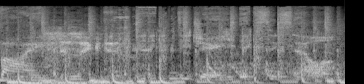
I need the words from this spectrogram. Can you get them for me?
By Selected DJ XXL.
